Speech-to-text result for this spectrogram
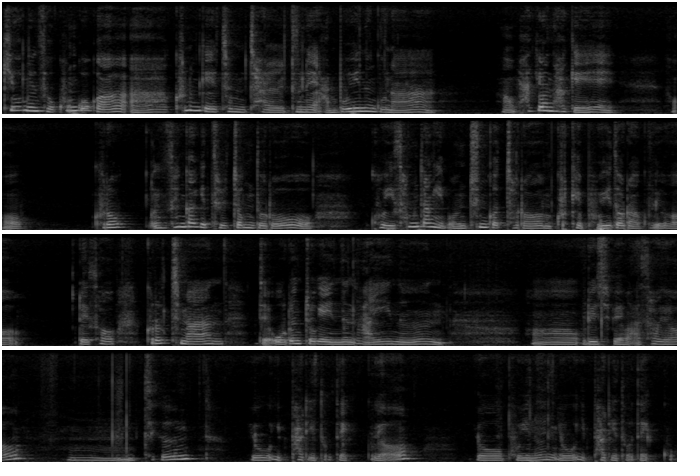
키우면서 콩고가 아 크는 게 좀 잘 눈에 안 보이는구나 어, 확연하게 어, 그런 생각이 들 정도로 거의 성장이 멈춘 것처럼 그렇게 보이더라고요. 그래서 그렇지만 이제 오른쪽에 있는 아이는 어, 우리 집에 와서요. 음, 지금 요 이파리도 냈고요. 요 보이는 요 이파리도 냈고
